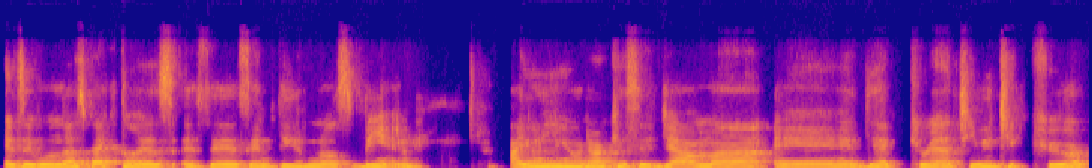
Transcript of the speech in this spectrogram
El segundo aspecto es ese de sentirnos bien. Hay un libro que se llama eh, The Creativity Cure.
